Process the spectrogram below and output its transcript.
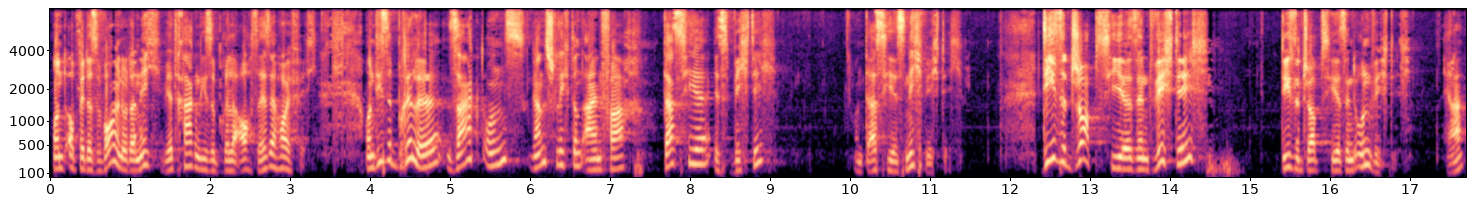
Und ob wir das wollen oder nicht, wir tragen diese Brille auch sehr, sehr häufig. Und diese Brille sagt uns ganz schlicht und einfach, das hier ist wichtig und das hier ist nicht wichtig. Diese Jobs hier sind wichtig, diese Jobs hier sind unwichtig. Ja?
